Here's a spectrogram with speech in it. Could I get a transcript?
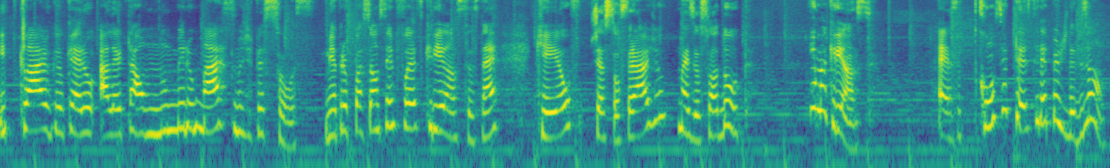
e claro que eu quero alertar um número máximo de pessoas. Minha preocupação sempre foi as crianças, né? Que eu já sou frágil, mas eu sou adulta. E uma criança? Essa com certeza teria perdido a visão.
